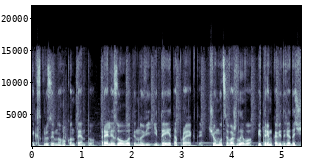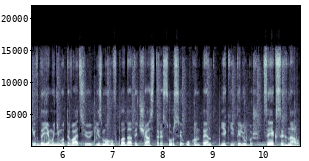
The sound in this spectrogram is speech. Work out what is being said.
ексклюзивного контенту, реалізовувати нові ідеї та проекти. Чому це важливо? Підтримка від глядачів дає мені мотивацію і змогу вкладати час та ресурси у контент, який ти любиш. Це як сигнал.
